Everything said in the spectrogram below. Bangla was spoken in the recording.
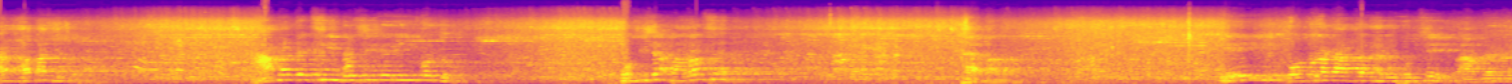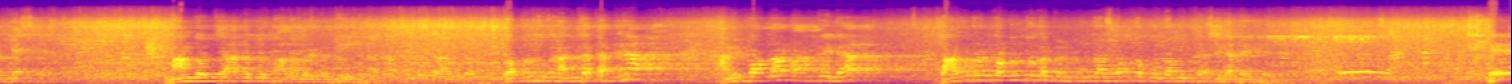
আর হতাশ হতো না। আমরা দেখছি বসিটা ভালো আছে? হ্যাঁ ভালো এই টাকা আপনার আপনার তো ভালো করে তখন তখন আমি তো জানি না। আমি বললাম, আপনি এটা ভালো করে তদন্ত করবেন, কোনটা সত্য, কোনটা মিথ্যা সেটা দেখবেন।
